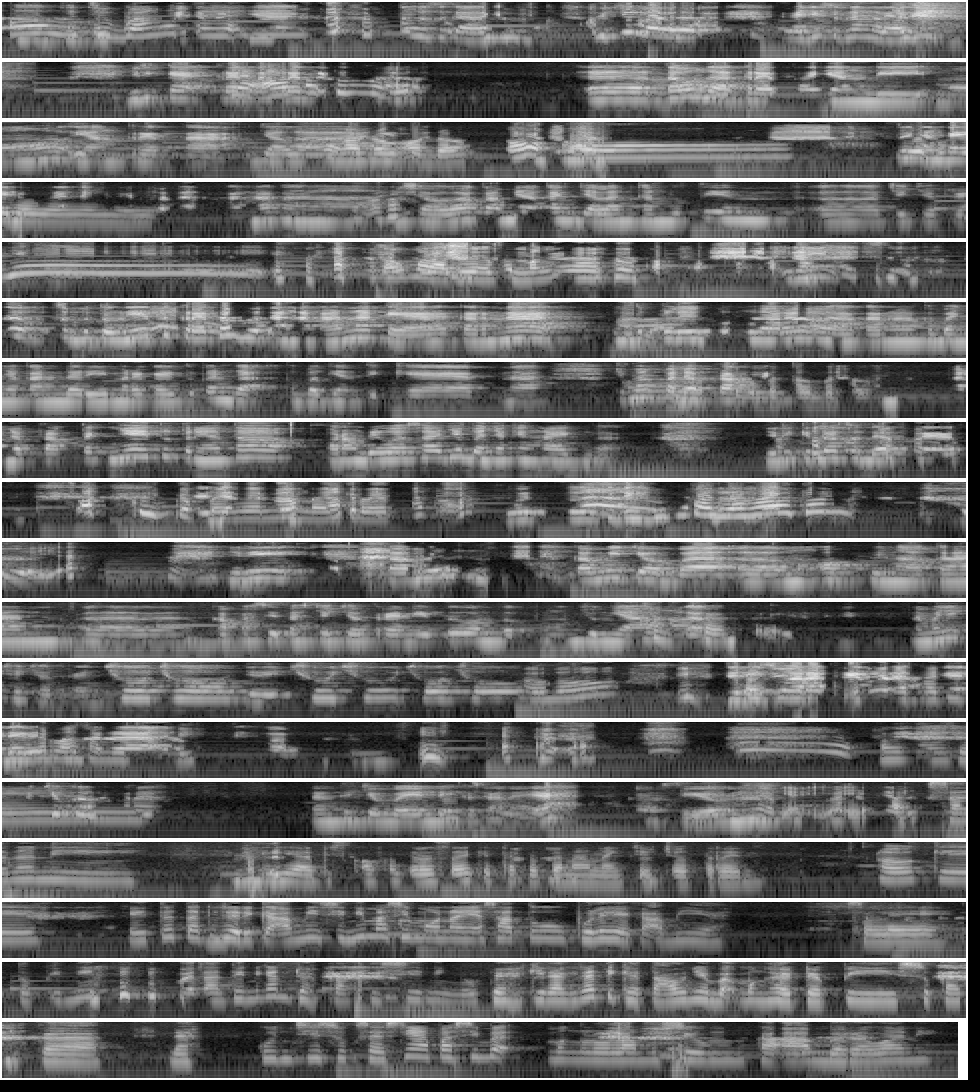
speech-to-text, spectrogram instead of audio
Oh, lucu banget kayaknya. Tuh sekali. lucu banget. Aja senang lihat. Jadi kayak kereta-kereta ya, kereta Eh, tahu nggak kereta yang di mall, yang kereta jalan? Odong-odong. Oh, oh. oh. Nah, itu yang kayak gitu anak-anak. Nah, insya Allah kami akan jalankan rutin uh, cucu tren itu kamu malah yang seneng. Nah, sebetulnya itu kereta buat anak-anak ya karena untuk beli udara lah karena kebanyakan dari mereka itu kan nggak kebagian tiket. Nah cuma oh, pada praktek betul, betul, pada prakteknya itu ternyata orang dewasa aja banyak yang naik mbak. Jadi kita sudah tes. Aku kepengen naik kereta. Betul, Padahal kan, iya ya. Jadi kami kami coba uh, mengoptimalkan uh, kapasitas cocok tren itu untuk pengunjung yang enggak namanya cocok tren coco jadi cucu coco oh ih, dari suara kereta dari suara Oke. Cukup. Nanti cobain deh ke sana ya, museum. Iya, iya, iya. Ke sana nih. Iya, habis COVID selesai kita ke sana naik cucu tren. Oke. Itu tadi dari Kak Ami. Sini masih mau nanya satu, boleh ya Kak Ami ya? Boleh. Tutup ini Mbak Tanti ini kan udah praktisi nih. Udah kira-kira tiga tahun ya Mbak menghadapi suka duka. Nah, kunci suksesnya apa sih Mbak mengelola museum KA Ambarawa nih?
